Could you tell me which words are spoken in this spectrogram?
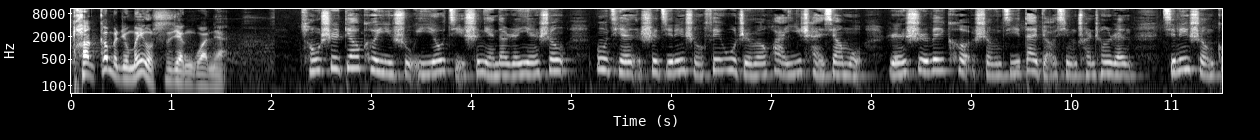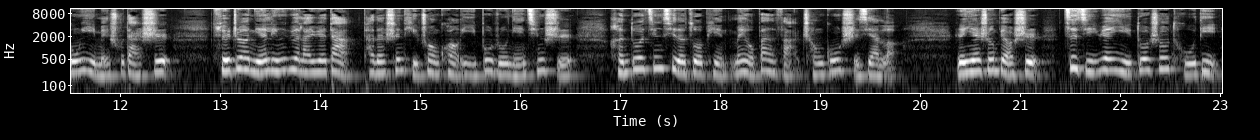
他根本就没有时间观念。从事雕刻艺术已有几十年的任延生，目前是吉林省非物质文化遗产项目人氏微刻省级代表性传承人、吉林省工艺美术大师。随着年龄越来越大，他的身体状况已不如年轻时，很多精细的作品没有办法成功实现了。任延生表示，自己愿意多收徒弟，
